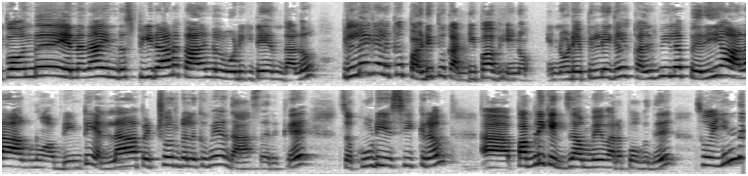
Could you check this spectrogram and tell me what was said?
இப்போ வந்து என்னதான் இந்த ஸ்பீடான காலங்கள் ஓடிக்கிட்டே இருந்தாலும் பிள்ளைகளுக்கு படிப்பு கண்டிப்பா வேணும். என்னுடைய பிள்ளைகள் கல்வியில பெரிய ஆளா ஆகணும் அப்படின்ட்டு எல்லா பெற்றோர்களுக்குமே அந்த ஆசை இருக்கு. ஸோ கூடிய சீக்கிரம் பப்ளிக் எக்ஸாமே வரப்போகுது. ஸோ இந்த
